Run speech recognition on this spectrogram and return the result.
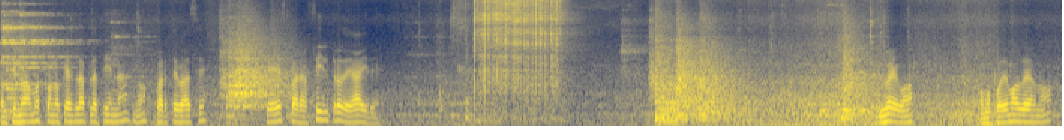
Continuamos con lo que es la platina, parte base, que es para filtro de aire. Luego, como podemos ver, ¿no?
